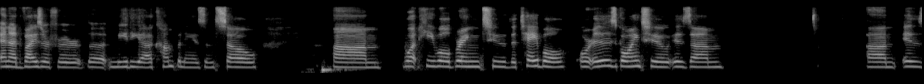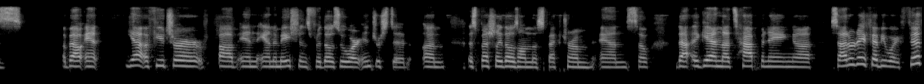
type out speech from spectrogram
an advisor for the media companies. And so um what he will bring to the table or is going to is um um is about an yeah a future um in animations for those who are interested um especially those on the spectrum. And so that again that's happening uh saturday february 5th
